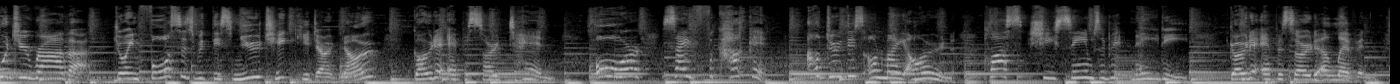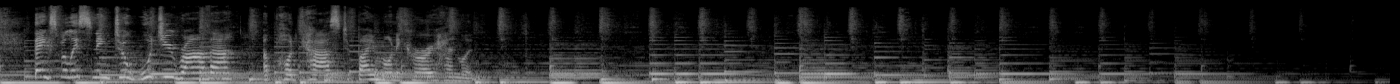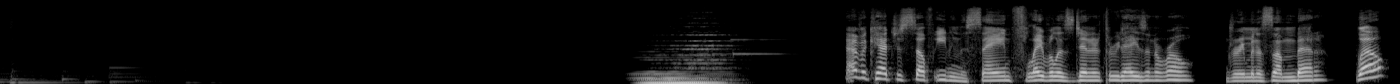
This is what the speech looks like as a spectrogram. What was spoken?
Would you rather join forces with this new chick you don't know? Go to episode 10. Or say, fuck it, I'll do this on my own. Plus, she seems a bit needy. Go to episode 11. Thanks for listening to Would You Rather, a podcast by Monica O'Hanlon. Ever catch yourself eating the same flavorless dinner three days in a row? Dreaming of something better? Well,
